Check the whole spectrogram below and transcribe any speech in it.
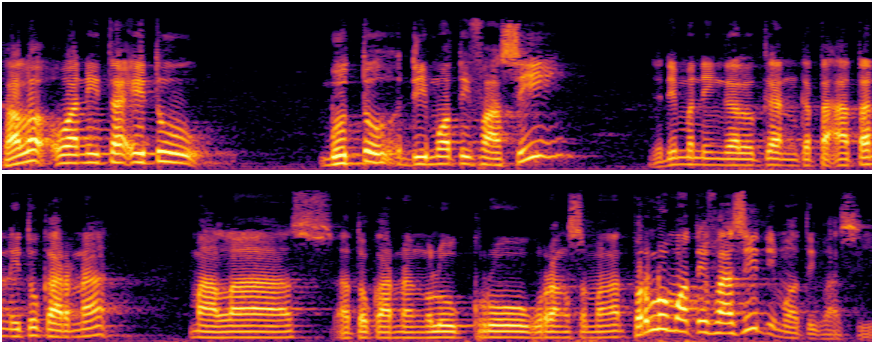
Kalau wanita itu butuh dimotivasi, jadi meninggalkan ketaatan itu karena malas atau karena ngelukru, kurang semangat, perlu motivasi dimotivasi.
